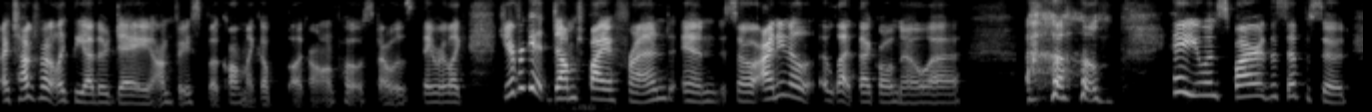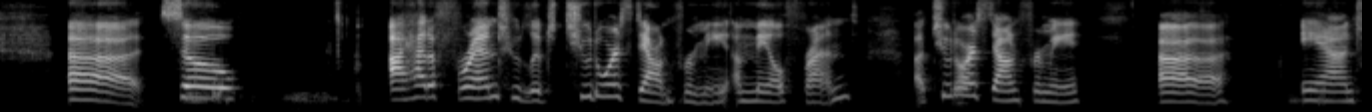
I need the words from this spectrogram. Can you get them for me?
I talked about it like the other day on Facebook on like a like on a post. I was they were like, "Do you ever get dumped by a friend?" And so I need to let that girl know. Uh, um, hey, you inspired this episode. Uh, so I had a friend who lived two doors down from me, a male friend, uh, two doors down from me. Uh, and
